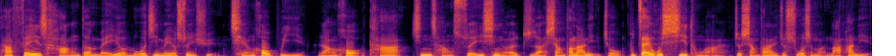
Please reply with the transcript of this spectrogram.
它非常的没有逻辑，没有顺序，前后不一。然后他经常随性而至啊，想到哪里就不在乎系统啊，就想到哪里就说什么，哪怕你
